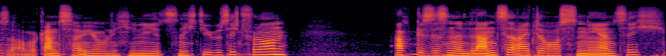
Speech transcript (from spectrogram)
So, aber ganz habe ich hoffentlich hier jetzt nicht die Übersicht verloren. Abgesessene Lanzereiter nähern sich.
